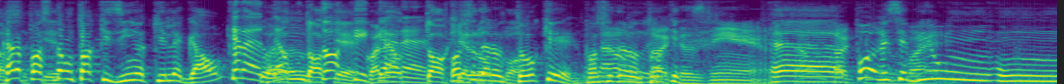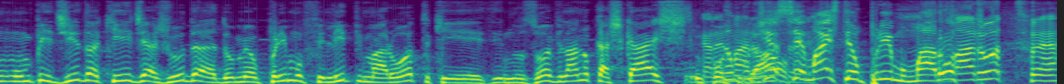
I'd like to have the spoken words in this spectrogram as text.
Um Cara, posso que- dar um toquezinho aqui legal? Cara, dá um Toque, toque, qual é o toque? Posso dar um toque? Posso Dá dar um um toque? toquezinho. É, Dá um pô, recebi um, um- um pedido aqui de ajuda do meu primo Felipe Maroto, que nos ouve lá no Cascais, em cara é Não podia ser mais teu primo, maroto. Maroto, é.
